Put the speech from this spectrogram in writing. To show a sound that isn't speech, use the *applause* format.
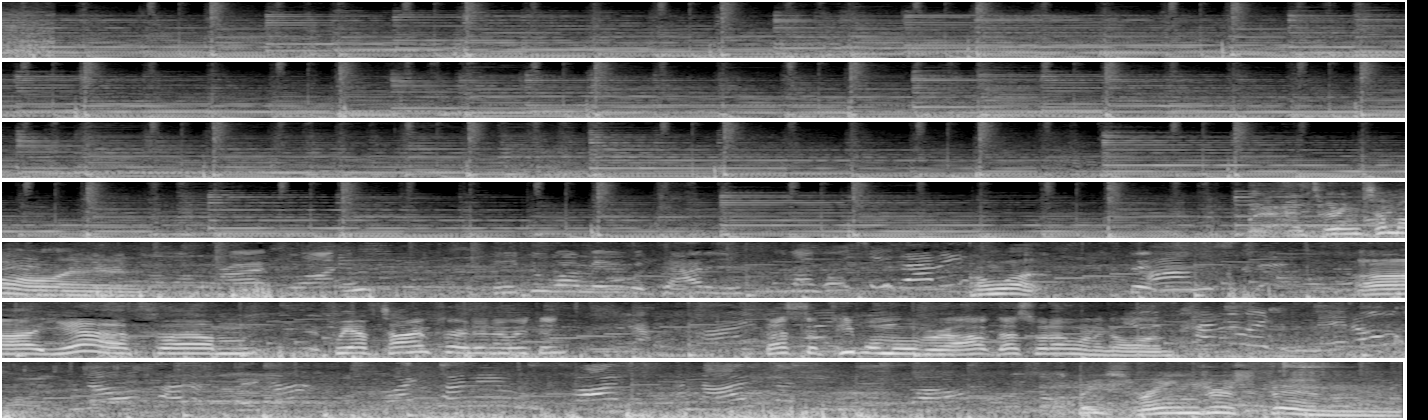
Entering Tomorrowland. Right, blind. You can go maybe with daddy. Can I go see Daddy? On what? Six. Um, Uh, yeah, if um, if we have time for it and everything. That's the people mover out. That's what I want to go on. kind of like middle. Now it's kind of bigger. Like kind of five and nine. That you Space Ranger spin.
